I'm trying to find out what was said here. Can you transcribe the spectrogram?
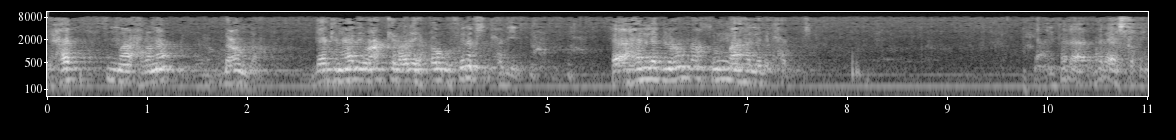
بحج ثم أحرم بعمرة لكن هذا يعكر عليه قوله في نفس الحديث. فأهل بالعمرة ثم أهل بالحج. يعني فلا فلا يستقيم.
